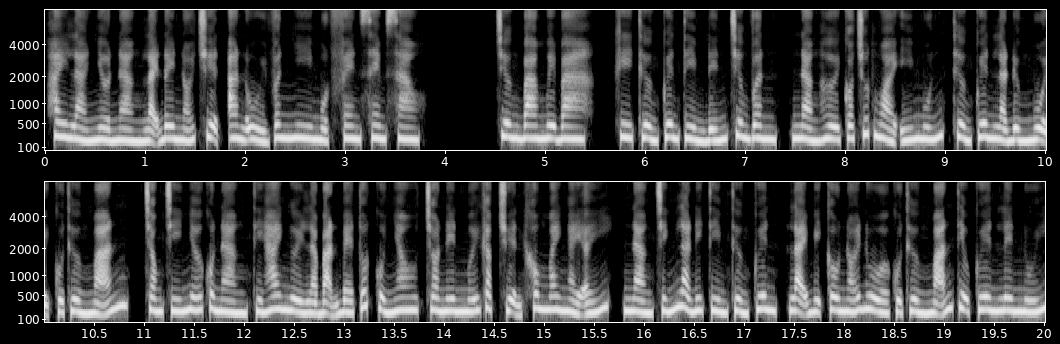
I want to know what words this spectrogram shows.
hay là nhờ nàng lại đây nói chuyện an ủi Vân Nhi một phen xem sao. Chương 33 khi Thường Quyên tìm đến Trương Vân, nàng hơi có chút ngoài ý muốn, Thường Quyên là đường muội của Thường Mãn, trong trí nhớ của nàng thì hai người là bạn bè tốt của nhau cho nên mới gặp chuyện không may ngày ấy, nàng chính là đi tìm Thường Quyên, lại bị câu nói đùa của Thường Mãn Tiểu Quyên lên núi,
